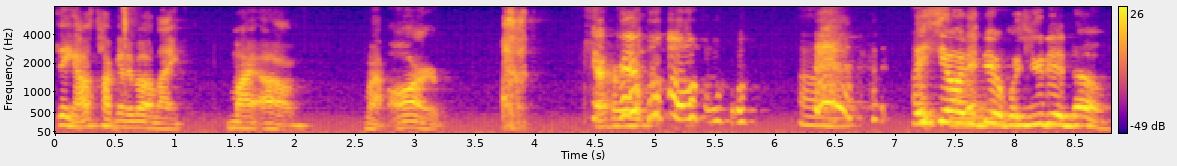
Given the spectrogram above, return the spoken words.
thing. I was talking about like my um my arm. I heard. Oh, They I'm see already sorry. knew, but you didn't know.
